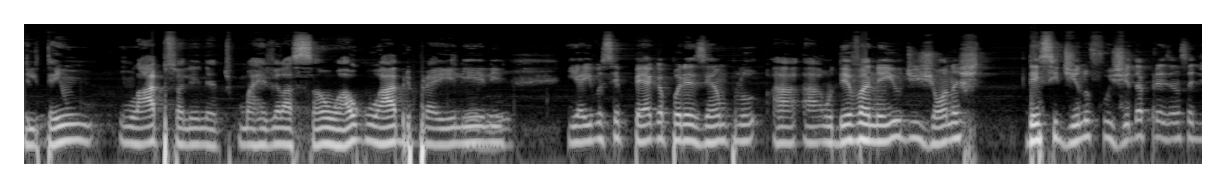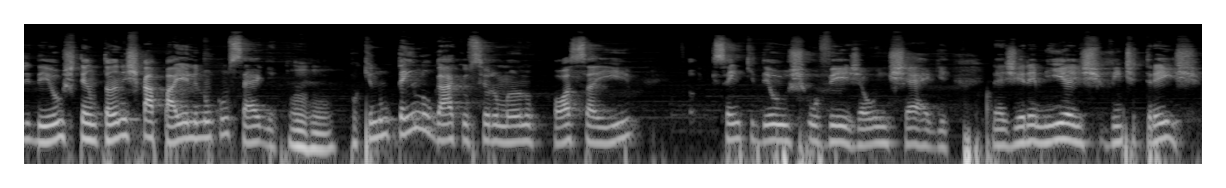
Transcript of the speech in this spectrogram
Ele tem um, um lapso ali, né? Tipo, uma revelação, algo abre para ele e ele. E aí você pega, por exemplo, a, a, o devaneio de Jonas decidindo fugir da presença de Deus, tentando escapar e ele não consegue. Uhum. Porque não tem lugar que o ser humano possa ir sem que Deus o veja ou enxergue. Né? Jeremias 23,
